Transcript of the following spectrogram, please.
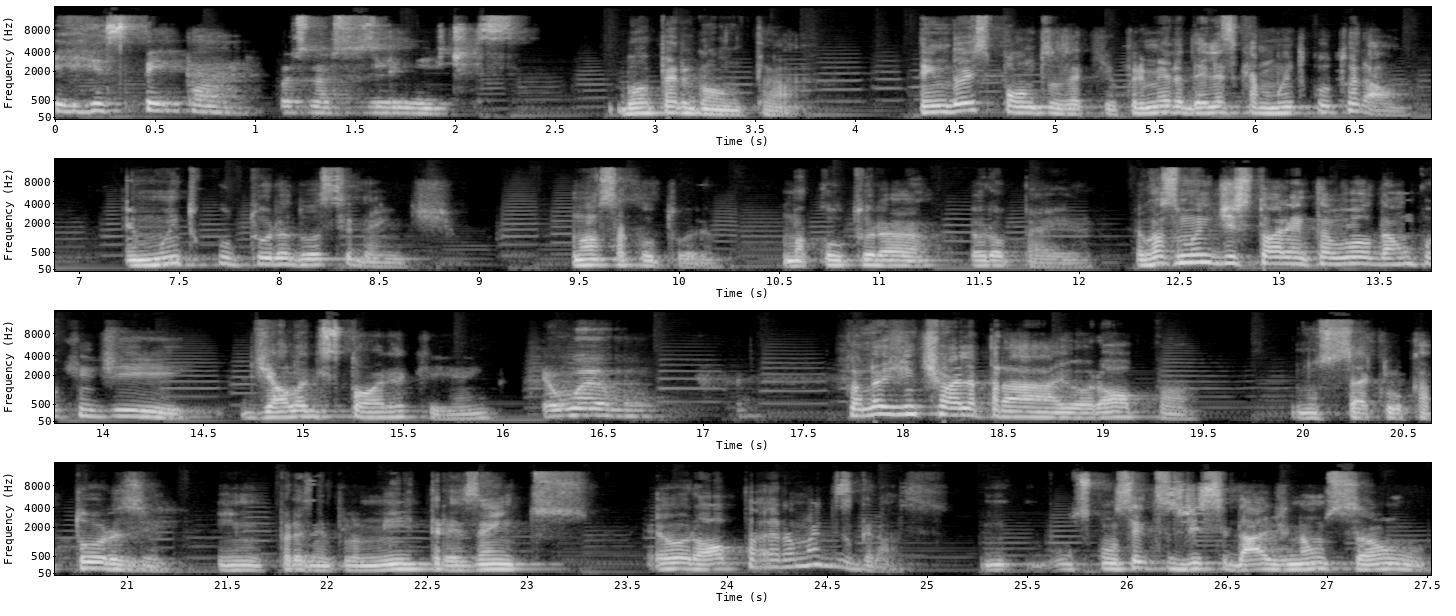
e respeitar os nossos limites? Boa pergunta. Tem dois pontos aqui. O primeiro deles é que é muito cultural. É muito cultura do Ocidente. Nossa cultura. Uma cultura europeia. Eu gosto muito de história, então vou dar um pouquinho de, de aula de história aqui, hein? Eu amo. Quando a gente olha para a Europa no século XIV, em, por exemplo, 1300, a Europa era uma desgraça. Os conceitos de cidade não são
